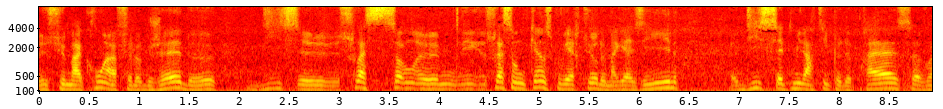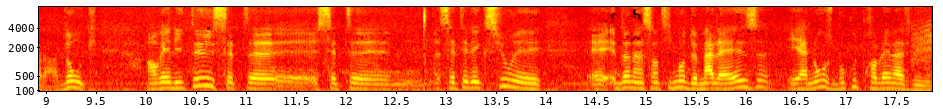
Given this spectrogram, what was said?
M. Macron a fait l'objet de 10, 60, 75 couvertures de magazines, 17 000 articles de presse, voilà. Donc, en réalité, cette, euh, cette, euh, cette élection donne un sentiment de malaise et annonce beaucoup de problèmes à venir.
